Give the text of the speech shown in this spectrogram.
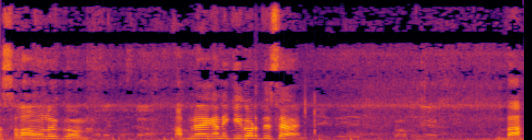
আসসালামু আলাইকুম। আপনি এখানে কি করতেছেন? বাহ।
